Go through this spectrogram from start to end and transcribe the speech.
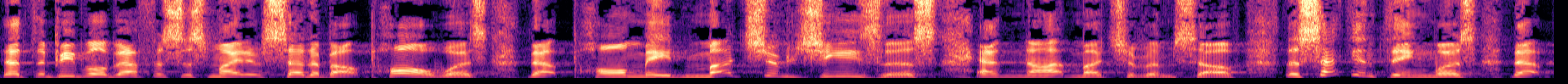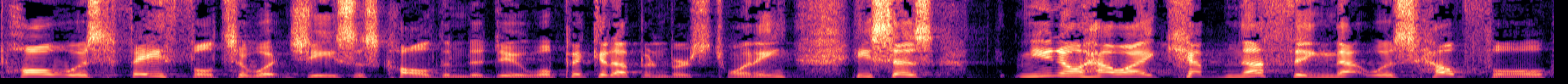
that the people of Ephesus might have said about Paul was that Paul made much of Jesus and not much of himself. The second thing was that Paul was faithful to what Jesus called him to do. We'll pick it up in verse 20. He says, you know how I kept nothing that was helpful,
